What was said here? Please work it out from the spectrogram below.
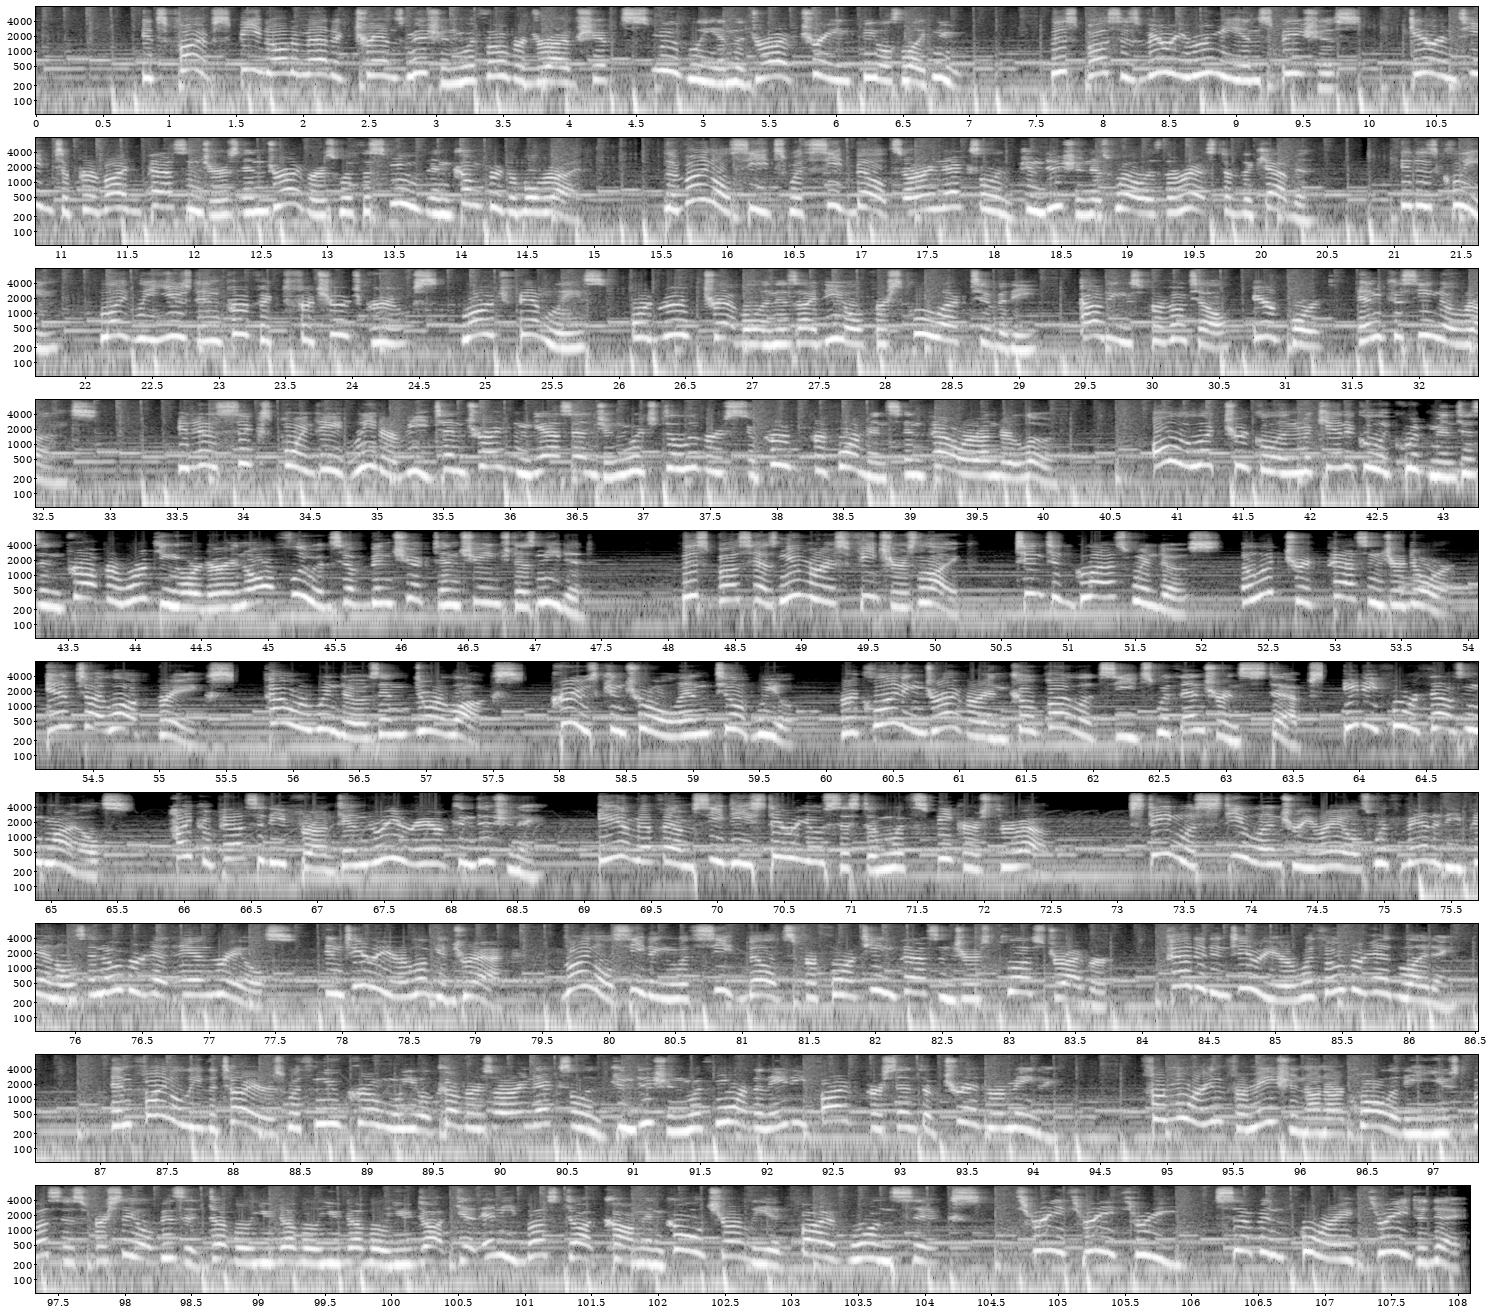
Its 5-speed automatic transmission with overdrive shifts smoothly and the drivetrain feels like new. This bus is very roomy and spacious, guaranteed to provide passengers and drivers with a smooth and comfortable ride. The vinyl seats with seat belts are in excellent condition as well as the rest of the cabin. It is clean, lightly used and perfect for church groups, large families, or group travel and is ideal for school activity, outings for hotel, airport, and casino runs. It has 6.8-liter V10 Triton gas engine which delivers superb performance and power under load. All electrical and mechanical equipment is in proper working order and all fluids have been checked and changed as needed. This bus has numerous features like tinted glass windows, electric passenger door, anti-lock brakes, power windows and door locks, cruise control and tilt wheel. Reclining driver and co-pilot seats with entrance steps, 84,000 miles. High capacity front and rear air conditioning. AM FM CD stereo system with speakers throughout. Stainless steel entry rails with vanity panels and overhead handrails. Interior luggage rack. Vinyl seating with seat belts for 14 passengers plus driver. Padded interior with overhead lighting. And finally the tires with new chrome wheel covers are in excellent condition with more than 85% of tread remaining. For more information on our quality used buses for sale visit www.getanybus.com and call Charlie at 516-333-7483 today.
